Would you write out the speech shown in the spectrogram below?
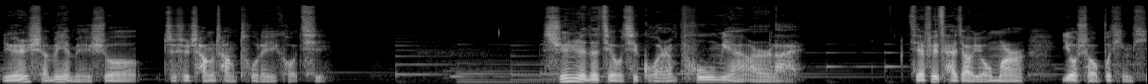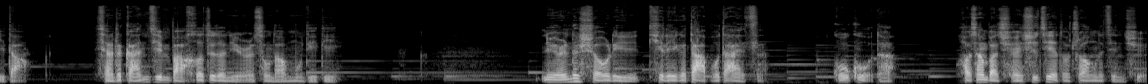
女人什么也没说，只是长长吐了一口气。熏人的酒气果然扑面而来，杰飞踩脚油门，右手不停提档，想着赶紧把喝醉的女人送到目的地。女人的手里提了一个大布袋子，鼓鼓的，好像把全世界都装了进去。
